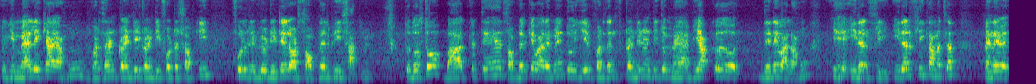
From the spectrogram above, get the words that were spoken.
क्योंकि मैं लेके आया हूँ वर्जन 2020 फोटोशॉप की। फुल रिव्यू डिटेल और सॉफ्टवेयर भी साथ में। तो दोस्तों, बात करते हैं सॉफ्टवेयर के बारे में। तो ये वर्जन 2020 जो मैं अभी आपको देने वाला हूँ, ये है ईरर फ्री ईरर फ्री का मतलब मैंने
